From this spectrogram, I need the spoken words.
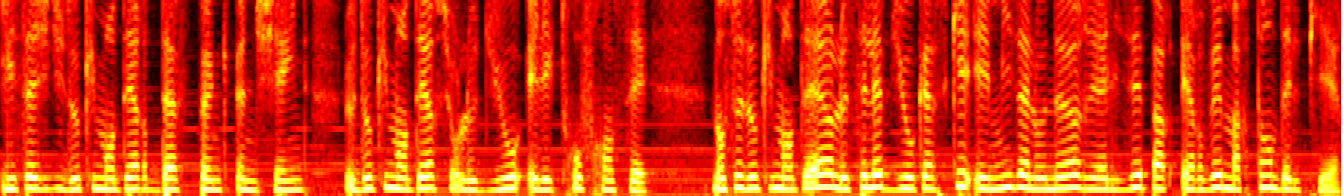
Il s'agit du documentaire Daft Punk Unchained, le documentaire sur le duo électro-français. Dans ce documentaire, le célèbre duo casqué est mis à l'honneur réalisé par Hervé Martin Delpierre.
